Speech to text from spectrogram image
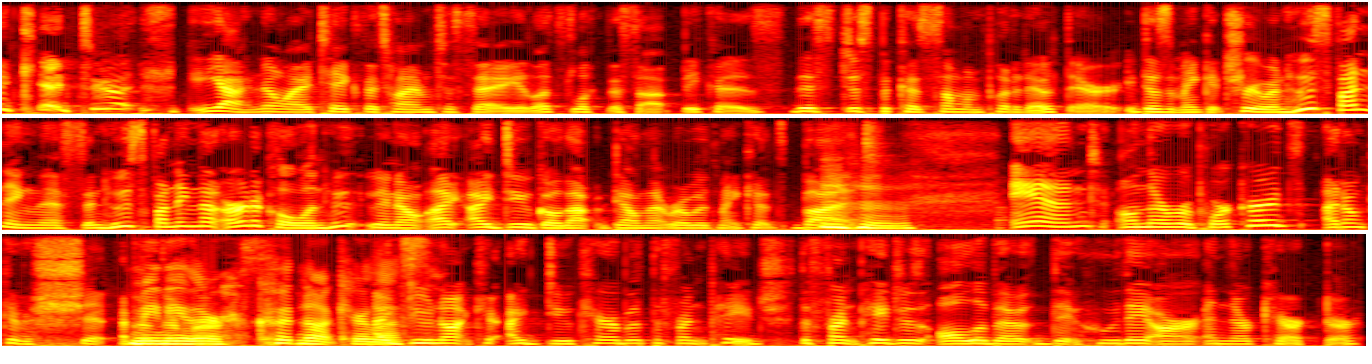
I can't do it. Yeah, no, I take the time to say, let's look this up because this just because someone put it out there, it doesn't make it true. And who's funding this and who's funding that article and who, you know, I, I do go that down that road with my kids, but mm-hmm. and on their report cards, I don't give a shit about Me neither. marks. Could not care less. I do not care. I do care about the front page. The front page is all about the, who they are and their character,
